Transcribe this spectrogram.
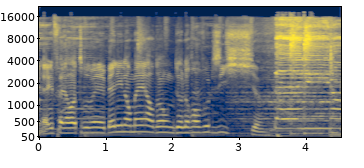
Et là, il fallait retrouver Belle Île en mer, donc de Laurent Voulzy. Belle île en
